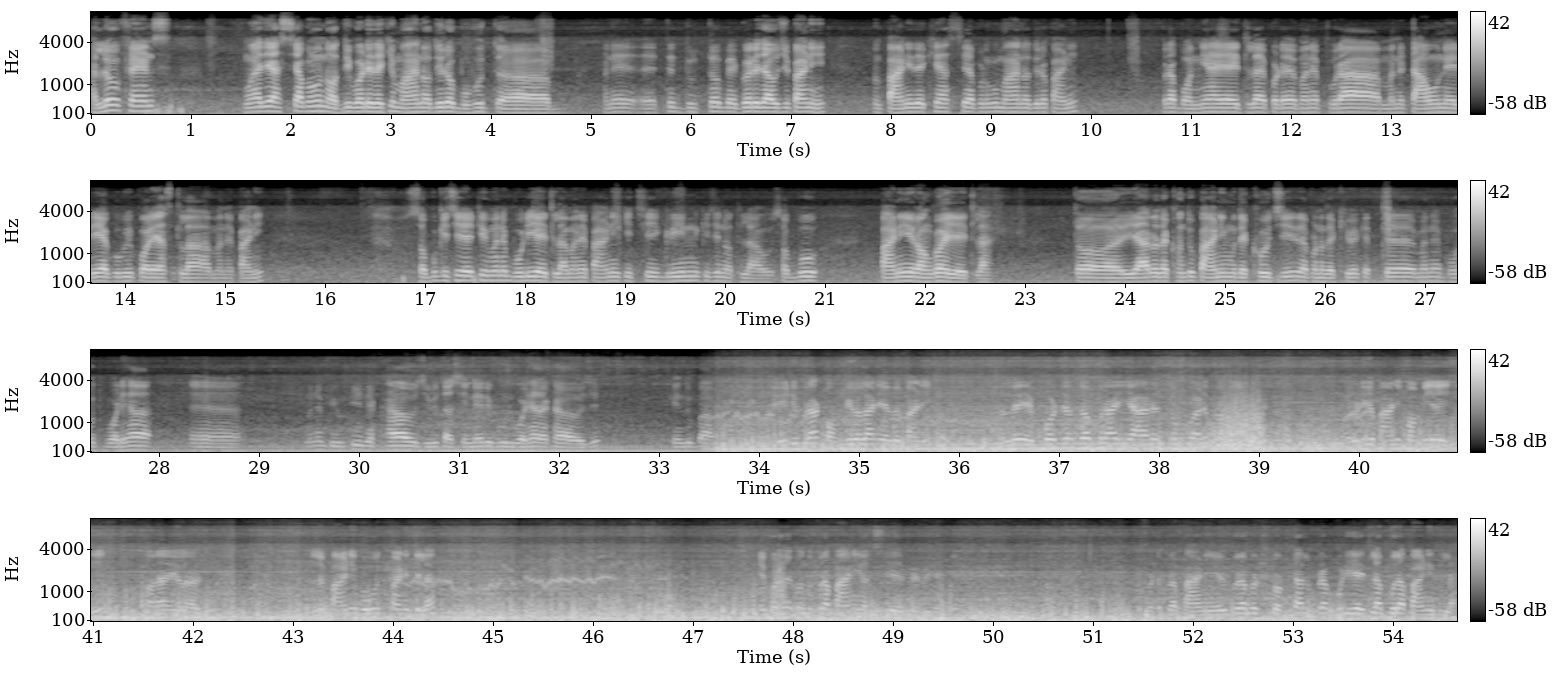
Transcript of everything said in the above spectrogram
hello friends ମୁଁ ଆଜି ଆସିଛି ଆପଣଙ୍କୁ ନଦୀ ବଢ଼ି ଦେଖି ମହାନଦୀର ବହୁତ ମାନେ ଏତେ ଦ୍ରୁତ ବେଗରେ ଯାଉଛି ପାଣି ପାଣି ଦେଖି ଆସିଛି ଆପଣଙ୍କୁ ମହାନଦୀର ପାଣି ପୁରା ବନ୍ୟା ହେଇଯାଇଥିଲା ଏପଟେ ମାନେ ପୁରା ମାନେ ଟାଉନ୍ ଏରିଆକୁ ବି ପଳେଇ ଆସିଥିଲା ମାନେ ପାଣି ସବୁ କିଛି ଏଠି ମାନେ ବୁଡ଼ି ଯାଇଥିଲା ମାନେ ପାଣି କିଛି ଗ୍ରୀନ୍ କିଛି ନଥିଲା ଆଉ ସବୁ ପାଣି ରଙ୍ଗ ହେଇଯାଇଥିଲା ତ ୟାର ଦେଖନ୍ତୁ ପାଣି ମୁଁ ଦେଖାଉଛି ଆପଣ ଦେଖିବେ କେତେ ମାନେ ବହୁତ ବଢ଼ିଆ मैंने ब्यूटी देखा भी तर सीनेरी बहुत बढ़िया देखा कि ये पूरा कमीगला पापर्तंत पूरा इे सब आड़े पानी पा कमी जा खराला पा बहुत पाँच एपटे देखो पूरा पा अच्छे पूरा पा पूरा टोटाल पूरा बुड़ जाता पूरा पाला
